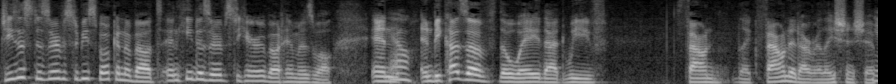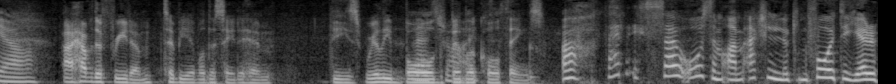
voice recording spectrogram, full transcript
Jesus deserves to be spoken about, and he deserves to hear about him as well. And Yeah. and because of the way that we've found like founded our relationship, Yeah. I have the freedom to be able to say to him these really bold right. biblical things. Oh, that is so awesome. I'm actually looking forward to hear,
